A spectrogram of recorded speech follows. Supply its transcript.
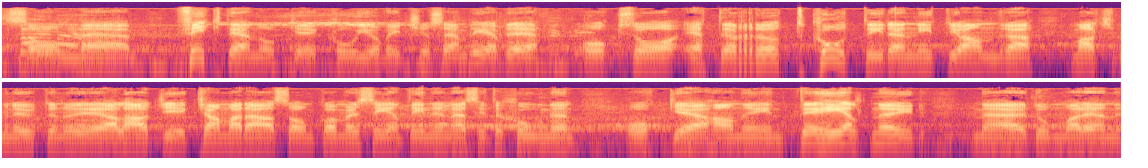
som eh, fick den och eh, Kujovic. Och sen blev det också ett rött kort i den 92 matchminuten och det är Alhaji Kamara som kommer sent in i den här situationen och han är inte helt nöjd när domaren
